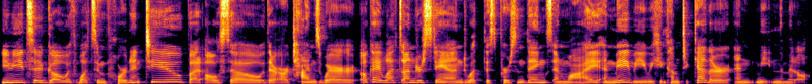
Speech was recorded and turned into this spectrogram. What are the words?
you need to go with what's important to you, but also there are times where, okay, let's understand what this person thinks and why, and maybe we can come together and meet in the middle.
